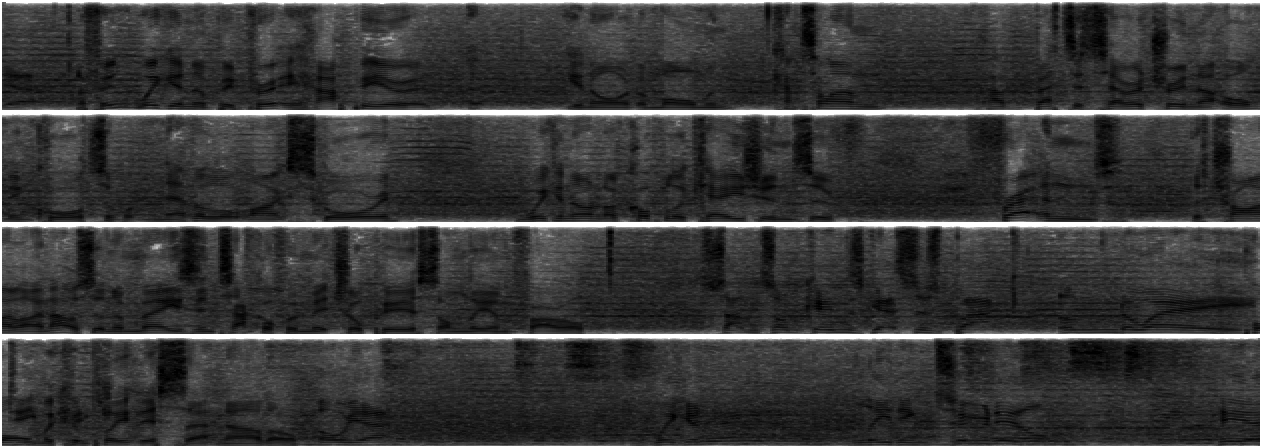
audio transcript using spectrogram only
yeah, I think Wigan will be pretty happier, at, you know, at the moment. Catalan had better territory in that opening quarter, but never looked like scoring. Wigan on a couple of occasions have threatened the try line. That was an amazing tackle for Mitchell Pearce on Liam Farrell. Sam Tomkins gets us back underway. Important we Deep- complete this set now, though. Oh yeah. Wigan leading 2-0 here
